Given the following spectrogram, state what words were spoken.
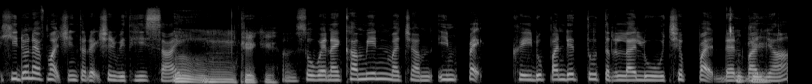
he don't have much interaction with his side. Hmm. Hmm, okay, okay. Uh, so when I come in macam impact kehidupan dia tu terlalu cepat dan Okay. banyak.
